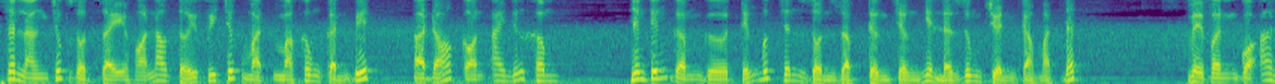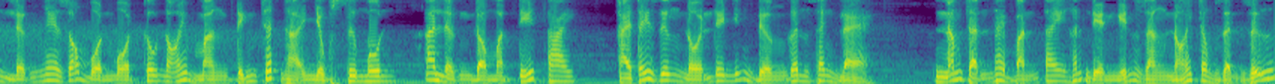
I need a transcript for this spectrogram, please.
Dân làng trúc rột dậy họ lao tới phía trước mặt mà không cần biết, Ở đó còn ai nữa không? Những tiếng gầm gừ, tiếng bước chân dồn dập tưởng chừng như là rung chuyển cả mặt đất. Về phần của a lực nghe rõ một một câu nói mang tính chất hại nhục sư môn. A lực đỏ mặt tía tai hải thấy dương nổi lên những đường gân xanh lẻ nắm chặt hai bàn tay, hắn liền nghiến răng nói trong giận dữ.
